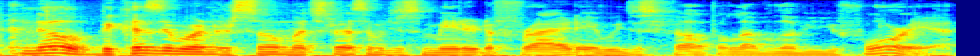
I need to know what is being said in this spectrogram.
no. Because they were under so much stress and we just made it a Friday, we just felt a level of euphoria.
